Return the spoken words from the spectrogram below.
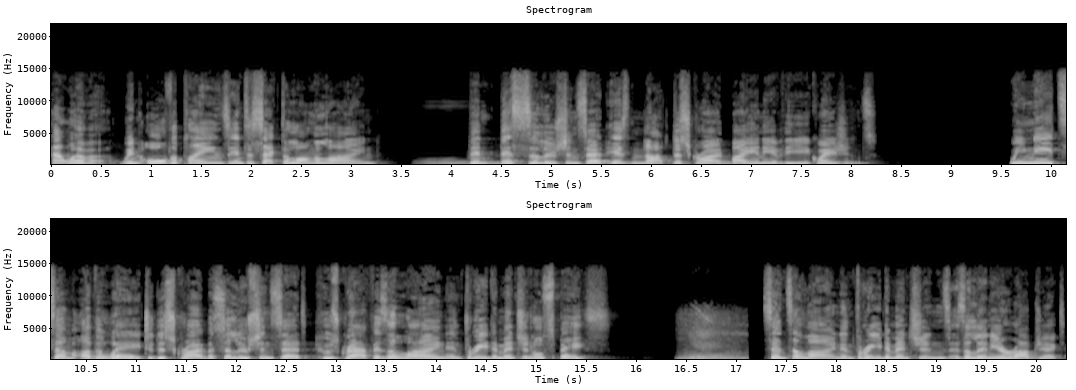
However, when all the planes intersect along a line, then this solution set is not described by any of the equations. We need some other way to describe a solution set whose graph is a line in three-dimensional space. Since a line in three dimensions is a linear object,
